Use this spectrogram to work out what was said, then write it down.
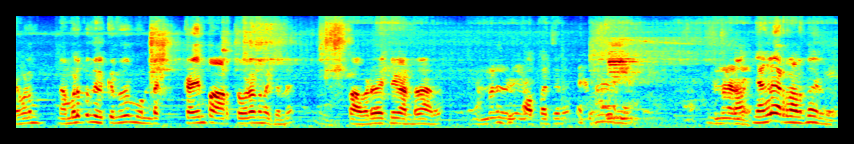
നമ്മൾ നമ്മൾ നമ്മളിപ്പോ നിൽക്കുന്നത് മുണ്ടക്കയം പാർത്തോടാണ് നിൽക്കുന്നത്. അപ്പൊ അവിടെ വെച്ച് കണ്ടതാണ്. നമ്മൾ അപ്പച്ചന്. നമ്മളെ ഞങ്ങൾ എറണാകുളത്ത് വരുന്നത്.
